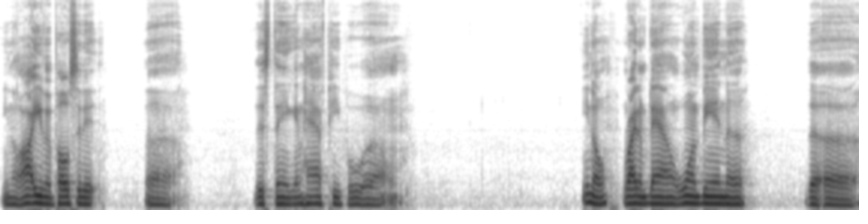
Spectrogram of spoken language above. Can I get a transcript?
you know, I even posted it, uh, this thing, and have people, um, you know, write them down. One being the the uh,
